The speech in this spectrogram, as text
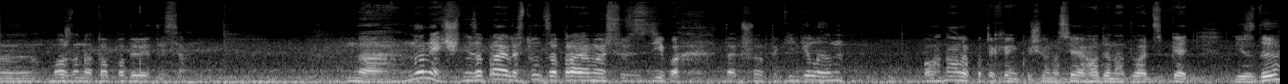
Е, Можна на то подивитися. Да. Ну ніч, не заправились тут, заправимось в здібах. Так що такі діли. Погнали потихеньку, що у нас є година 25 їзди.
